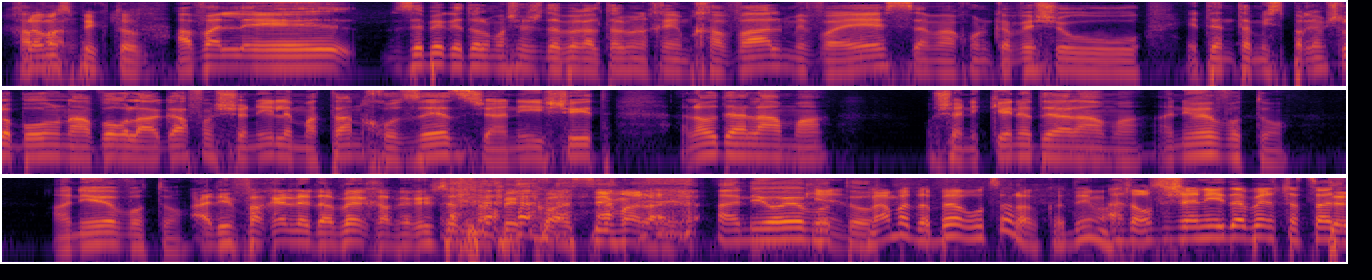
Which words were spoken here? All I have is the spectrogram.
חבל. לא מספיק טוב. אבל אה, זה בגדול מה שיש לדבר על טל בן חיים חבל מבאס אנחנו נקווה שהוא ייתן את המספרים שלו בואו נעבור לאגף השני למתן חוזז שאני אישית אני לא יודע למה או שאני כן יודע למה אני אוהב אותו. אני אוהב אותו. אני מפחד לדבר, חברים של ספיר כועסים עליי. אני אוהב כן. אותו. למה דבר? רוץ עליו, קדימה. אתה רוצה שאני אדבר את הצד?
